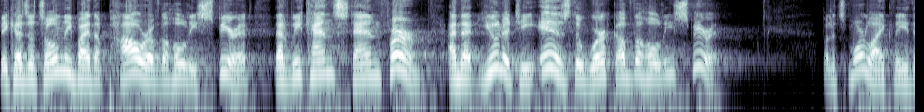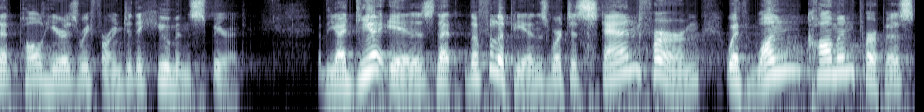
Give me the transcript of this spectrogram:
because it's only by the power of the Holy Spirit that we can stand firm, and that unity is the work of the Holy Spirit. But it's more likely that Paul here is referring to the human spirit. The idea is that the Philippians were to stand firm with one common purpose,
